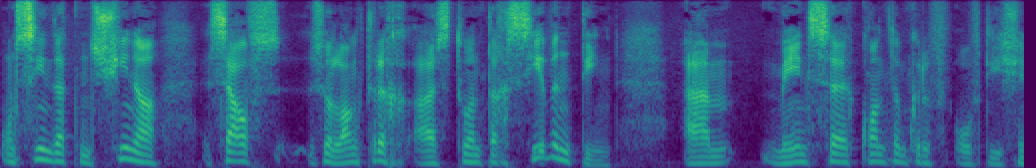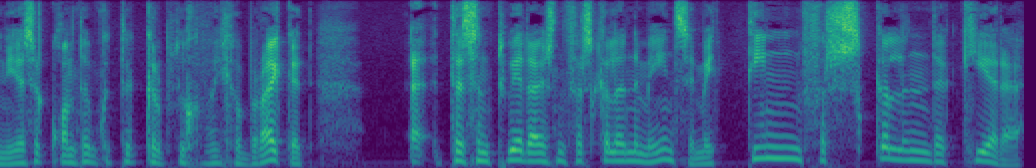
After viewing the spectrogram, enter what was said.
Ons sien dat in China selfs so lank terug as 2017, ehm um, mense kwantum of die Chinese kwantumkriptografie gebruik het uh, tussen 2000 verskillende mense met 10 verskillende kere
